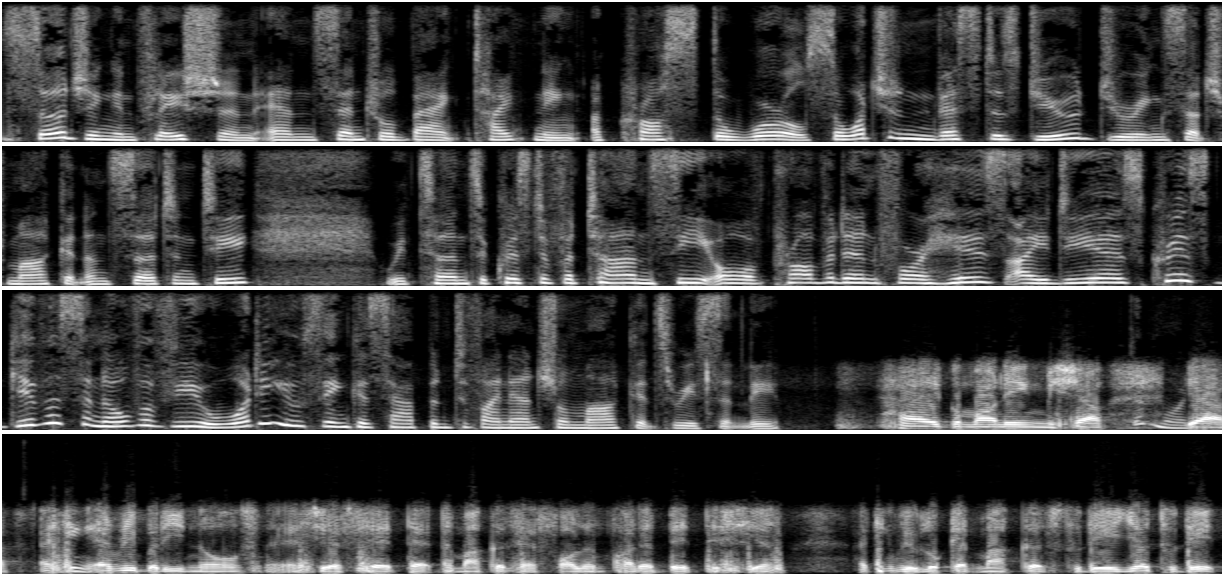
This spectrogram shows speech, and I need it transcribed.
surging inflation, and central bank tightening across the world. So what should investors do during such market uncertainty? We turn to Christopher Tan, CEO of Providend, for his ideas. Chris, give us an overview. What do you think has happened to financial markets recently? Hi, good morning, Michelle. Good morning. Yeah, I think everybody knows, as you have said, that the markets have fallen quite a bit this year. I think we look at markets today, year to date.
